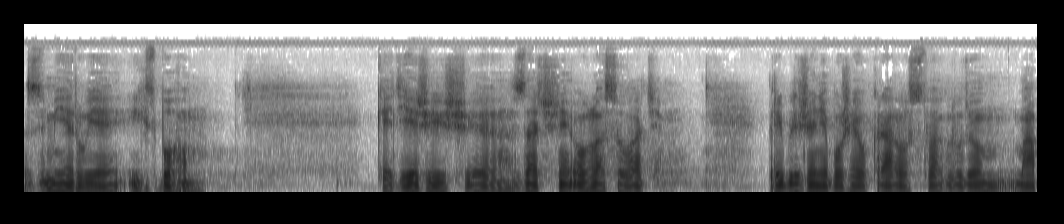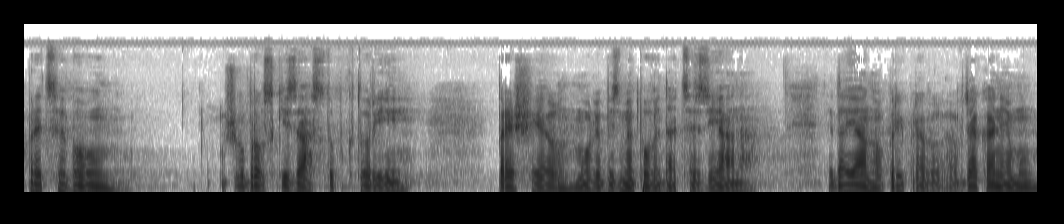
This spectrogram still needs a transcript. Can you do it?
zmieruje ich s Bohom. Keď Ježiš e, začne ohlasovať približenie Božieho kráľovstva k ľuďom, má pred sebou už obrovský zástup, ktorý prešiel, mohli by sme povedať, cez Jána. Teda Ján ho pripravil a vďaka nemu e,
